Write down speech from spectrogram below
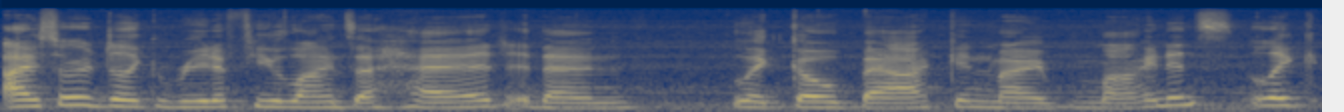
I sort of like read a few lines ahead and then like go back in my mind and like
